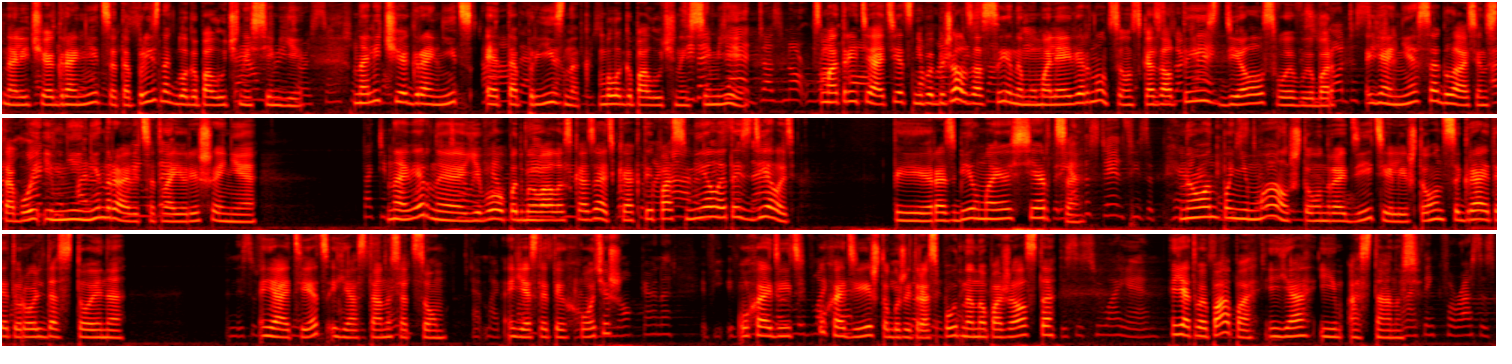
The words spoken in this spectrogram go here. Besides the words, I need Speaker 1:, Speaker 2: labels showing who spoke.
Speaker 1: Наличие границ — это признак благополучной семьи. Наличие границ — это признак благополучной семьи. Смотрите, отец не побежал за сыном, умоляя вернуться. Он сказал, ты сделал свой выбор. Я не согласен с тобой, и мне не нравится твое решение. Наверное, его подмывало сказать, как ты посмел это сделать. Ты разбил мое сердце. Но он понимал, что он родитель и что он сыграет эту роль достойно. Я отец, и я останусь отцом. Если ты хочешь уходить, уходи, чтобы жить распутно, но, пожалуйста, я твой папа, и я им останусь.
